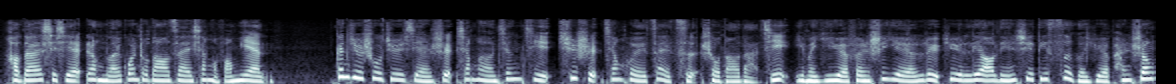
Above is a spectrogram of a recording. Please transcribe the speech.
好的，谢谢。让我们来关注到在香港方面。根据数据显示，香港经济趋势将会再次受到打击，因为一月份失业率预料连续第四个月攀升，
